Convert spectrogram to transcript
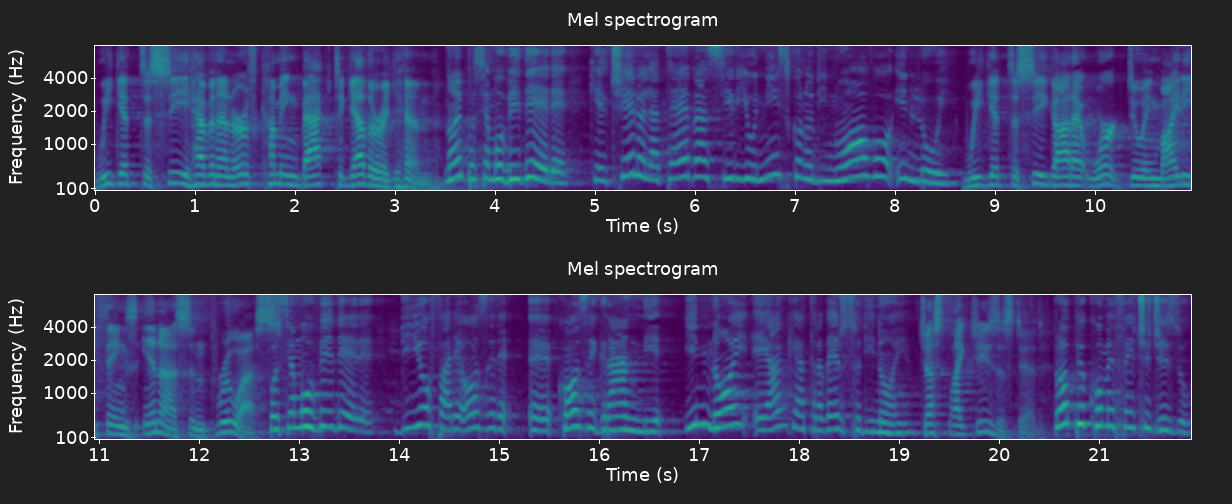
we get to see heaven and earth coming back together again. noi possiamo vedere che il cielo e la terra si riuniscono di nuovo in Lui. We get to see God at work doing mighty things in us and through us. Possiamo vedere Dio fare osere- eh, cose grandi in noi e anche attraverso di noi, just like Jesus did. proprio come fece Gesù.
